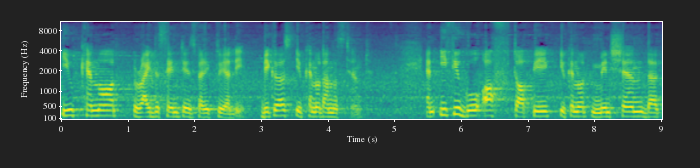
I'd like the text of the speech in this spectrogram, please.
you cannot write the sentence very clearly because you cannot understand. And if you go off topic you cannot mention the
